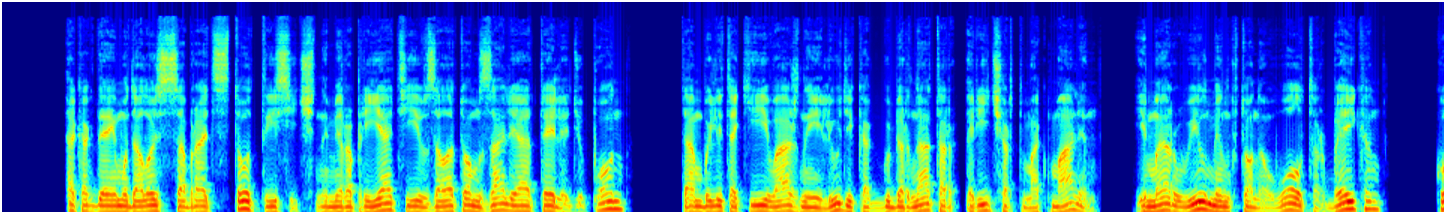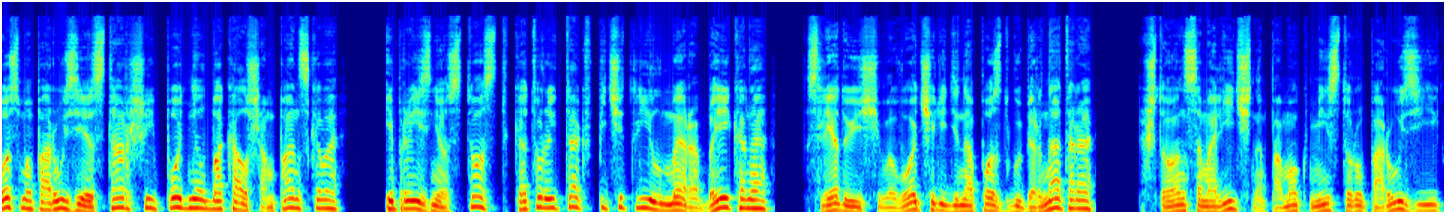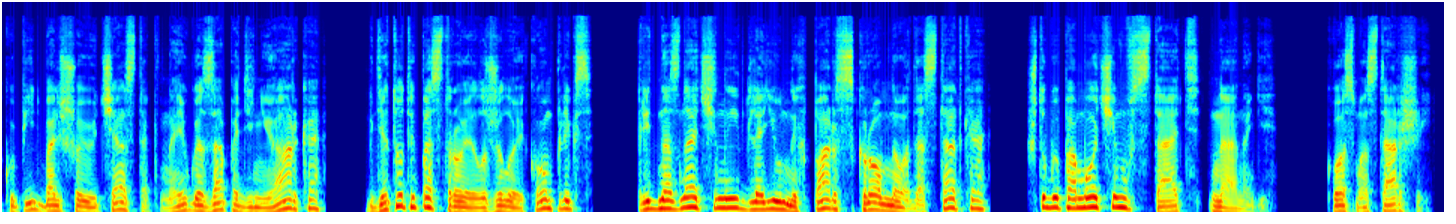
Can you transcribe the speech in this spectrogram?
А когда им удалось собрать 100 тысяч на мероприятии в золотом зале отеля «Дюпон», там были такие важные люди, как губернатор Ричард Макмаллен и мэр Уилмингтона Уолтер Бейкон, Космо Парузия-старший поднял бокал шампанского и произнес тост, который так впечатлил мэра Бейкона, следующего в очереди на пост губернатора, что он самолично помог мистеру Парузии купить большой участок на юго-западе Ньюарка, где тот и построил жилой комплекс, предназначенный для юных пар скромного достатка, чтобы помочь им встать на ноги. Космо-старший,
